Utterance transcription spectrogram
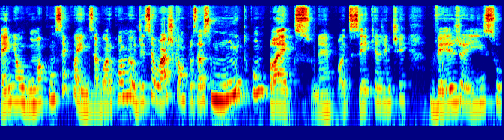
tem alguma consequência. Agora, como eu disse, eu acho que é um processo muito complexo, né? Pode ser que a gente veja isso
